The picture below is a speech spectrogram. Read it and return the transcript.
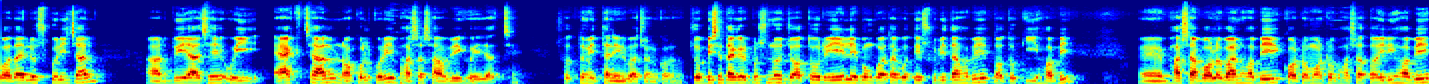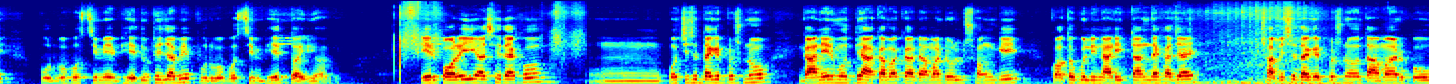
গদাই লস্করি চাল, আর দুই আছে ওই এক চাল নকল করেই ভাষা স্বাভাবিক হয়ে যাচ্ছে। সত্য মিথ্যা নির্বাচন করো। চব্বিশে দাগের প্রশ্ন, যত রেল এবং গতাগতির সুবিধা হবে, তত কি হবে? ভাষা বলবান হবে, কটমটো ভাষা তৈরি হবে, পূর্ব পশ্চিমে ভেদ উঠে যাবে, পূর্ব পশ্চিম ভেদ তৈরি হবে। এরপরেই আছে দেখো পঁচিশের দাগের প্রশ্ন, গানের মধ্যে আঁকাবাঁকা ডামাডোল সঙ্গে কতগুলি নারীর টান দেখা যায়? ছাব্বিশে দাগের প্রশ্ন দামার বউ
